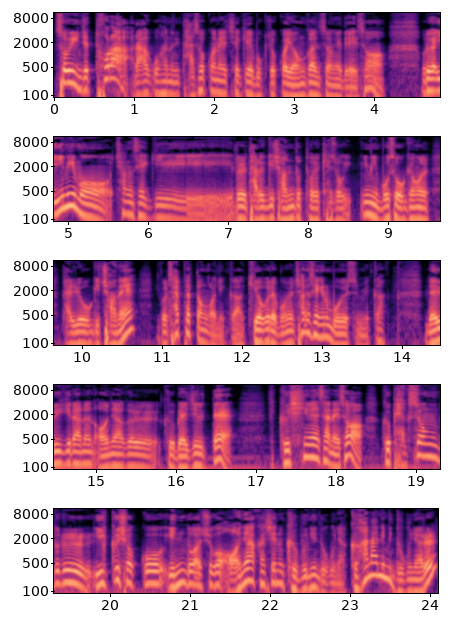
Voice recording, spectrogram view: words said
소위 이제 토라라고 하는 다섯 권의 책의 목적과 연관성에 대해서 우리가 이미 뭐 창세기를 다루기 전부터 계속 이미 모세오경을 달려오기 전에 이걸 살폈던 거니까 기억을 해 보면 창세기는 뭐였습니까? 레위기라는 언약을 그 맺을 때 그 시내산에서 그 백성들을 이끄셨고 인도하시고 언약하시는 그분이 누구냐, 그 하나님이 누구냐를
